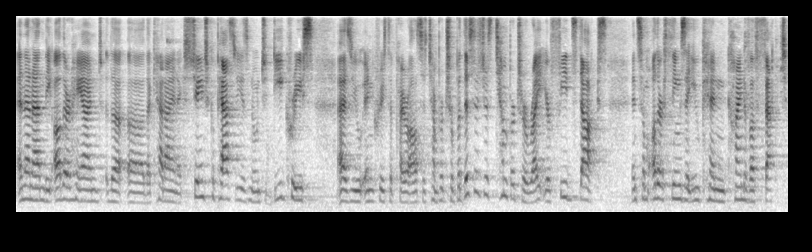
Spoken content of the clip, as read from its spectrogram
And then on the other hand, the, uh, the cation exchange capacity is known to decrease as you increase the pyrolysis temperature. But this is just temperature, right? Your feedstocks and some other things that you can kind of affect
